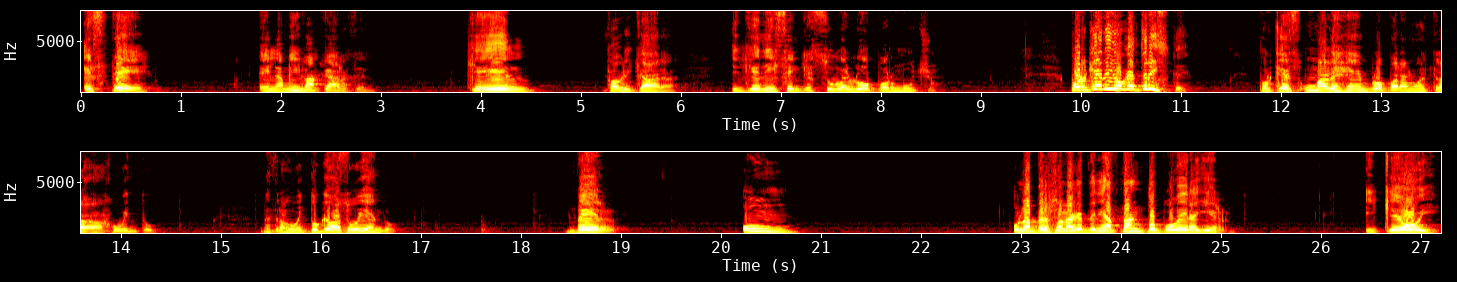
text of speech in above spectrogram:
esté en la misma cárcel que él fabricara y que dicen que subvaluó por mucho. ¿Por qué digo que es triste? Porque es un mal ejemplo para nuestra juventud. Nuestra juventud que va subiendo, ver un, una persona que tenía tanto poder ayer y que hoy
